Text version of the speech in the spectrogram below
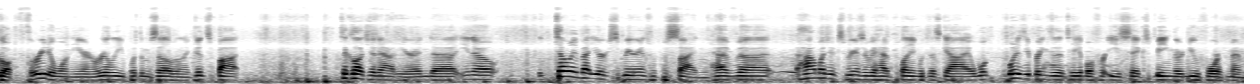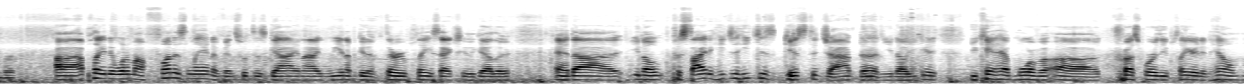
go up 3 to one here and really put themselves in a good spot to clutch it out here. And, uh, you know, tell me about your experience with Poseidon. Have uh, How much experience have you had playing with this guy? What, what does he bring to the table for E6, being their new fourth member? Uh, I played at one of my funnest LAN events with this guy, and I we ended up getting third place actually together. And uh, you know, Poseidon, he just he just gets the job done. You know, you get you can't have more of a uh, trustworthy player than him.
